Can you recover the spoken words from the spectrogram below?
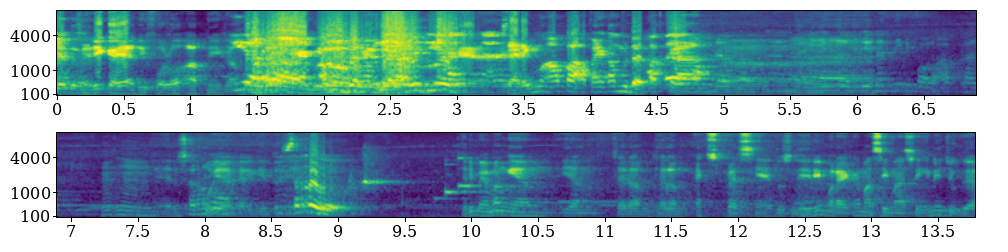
gitu. Jadi kayak di follow up nih kamu Iya. belum? kamu udah Gitu. iya, belum? Iya. Sharingmu apa? Apa yang kamu apa dapatkan? yang kamu dapatkan Ah. Kayak gitu dia nanti di follow up lagi Mm-mm. Ya, itu seru ya kayak gitu. ya. Jadi memang yang yang dalam dalam ekspresnya itu sendiri mereka masing-masing ini juga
